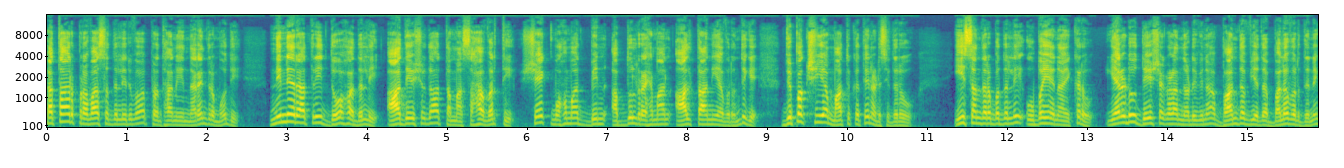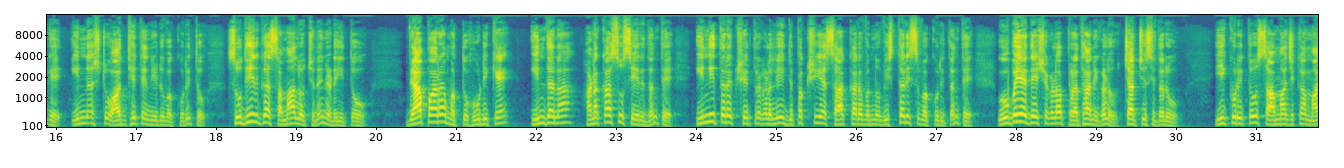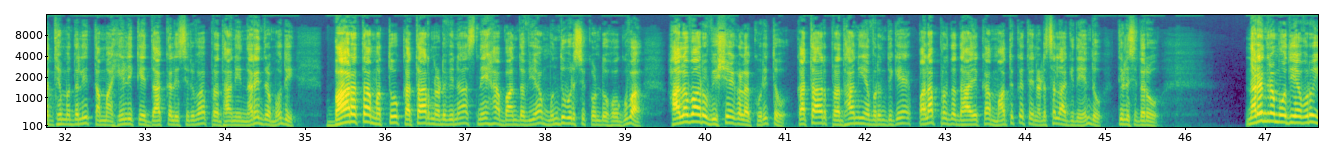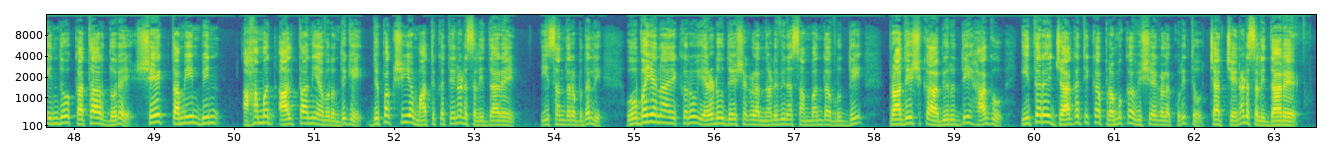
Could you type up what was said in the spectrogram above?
Qatar ಪ್ರವಾಸದಲ್ಲಿರುವ ಪ್ರಧಾನಿ ನರೇಂದ್ರ ಮೋದಿ ನಿನ್ನೆ ರಾತ್ರಿ ದೋಹಾದಲ್ಲಿ ಆ ದೇಶದ ತಮ್ಮ ಸಹವರ್ತಿ Sheikh Mohammed bin Abdul Rahman Al Thani ಅವರೊಂದಿಗೆ ದ್ವಿಪಕ್ಷೀಯ ಮಾತುಕತೆ ನಡೆಸಿದರು. ಈ ಸಂದರ್ಭದಲ್ಲಿ ಉಭಯ ನಾಯಕರು ಎರಡೂ ದೇಶಗಳ ನಡುವಿನ ಬಾಂಧವ್ಯದ ಬಲವರ್ಧನೆಗೆ ಇನ್ನಷ್ಟು ಆದ್ಯತೆ ನೀಡುವ ಕುರಿತು ಸುದೀರ್ಘ ಸಮಾಲೋಚನೆ ನಡೆಯಿತು. ವ್ಯಾಪಾರ ಮತ್ತು ಹೂಡಿಕೆ ಇಂಧನ, ಹಣಕಾಸು ಸೇರಿದಂತೆ ಇನ್ನಿತರ ಕ್ಷೇತ್ರಗಳಲ್ಲಿ ದ್ವಿಪಕ್ಷೀಯ ಸಹಕಾರವನ್ನು ವಿಸ್ತರಿಸುವ ಕುರಿತಂತೆ ಉಭಯ ದೇಶಗಳ ಪ್ರಧಾನಿಗಳು ಚರ್ಚಿಸಿದರು. ಈ ಕುರಿತು ಸಾಮಾಜಿಕ ಮಾಧ್ಯಮದಲ್ಲಿ ತಮ್ಮ ಹೇಳಿಕೆ ದಾಖಲಿಸಿರುವ ಪ್ರಧಾನಿ ನರೇಂದ್ರ ಮೋದಿ, ಭಾರತ ಮತ್ತು ಕತಾರ್ ನಡುವಿನ ಸ್ನೇಹ ಬಾಂಧವ್ಯ ಮುಂದುವರಿಸಿಕೊಂಡು ಹೋಗುವ ಹಲವಾರು ವಿಷಯಗಳ ಕುರಿತು ಕತಾರ್ ಪ್ರಧಾನಿಯವರೊಂದಿಗೆ ಫಲಪ್ರದದಾಯಕ ಮಾತುಕತೆ ನಡೆಸಲಾಗಿದೆ ಎಂದು ತಿಳಿಸಿದರು. ನರೇಂದ್ರ ಮೋದಿ ಅವರು ಇಂದು ಕತಾರ್ ದೊರೆ Sheikh Tamim bin Ahmad Al Thani ಅವರೊಂದಿಗೆ ದ್ವಿಪಕ್ಷೀಯ ಮಾತುಕತೆ ನಡೆಸಲಿದ್ದಾರೆ. ಈ ಸಂದರ್ಭದಲ್ಲಿ ಉಭಯ ನಾಯಕರು ಎರಡೂ ದೇಶಗಳ ನಡುವಿನ ಸಂಬಂಧ ವೃದ್ಧಿ, ಪ್ರಾದೇಶಿಕ ಅಭಿವೃದ್ಧಿ ಹಾಗೂ ಇತರೆ ಜಾಗತಿಕ ಪ್ರಮುಖ ವಿಷಯಗಳ ಕುರಿತು ಚರ್ಚೆ ನಡೆಸಲಿದ್ದಾರೆ.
